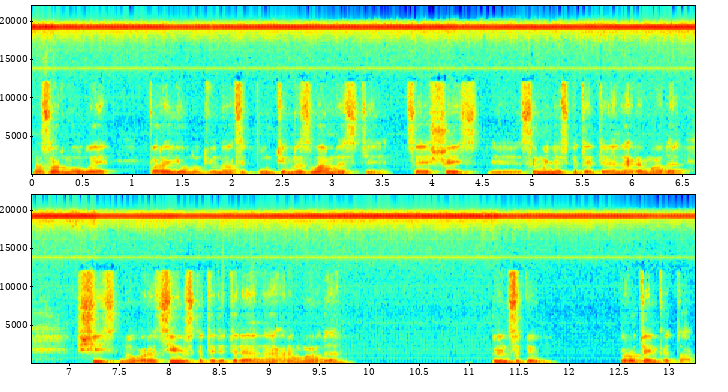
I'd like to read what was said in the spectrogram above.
розгорнули по району 12 пунктів незламності. Це 6 е, Семенівська територіальна громада, 6 Новгород-Сіверська територіальна громада. В принципі, коротенько так.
